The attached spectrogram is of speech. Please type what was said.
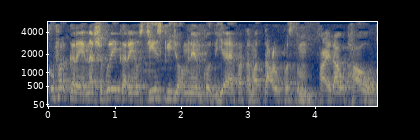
کفر کریں نہ شکری کریں، اس چیز کی جو ہم نے ان کو دیا ہے۔ فتمتعوا، پس تم فائدہ اٹھاؤ۔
